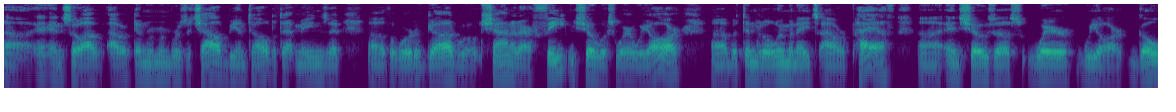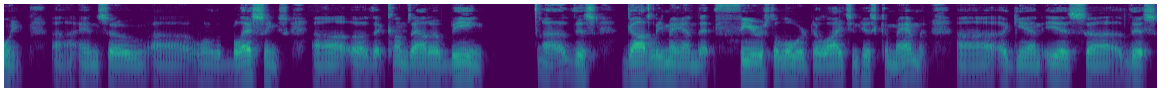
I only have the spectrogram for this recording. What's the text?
uh, and so I, I, can remember as a child being taught that that means that uh, the Word of God will shine at our feet and show us where we are, uh, but then it illuminates our path uh, and shows us where we are going. Uh, and so uh, one of the blessings that comes out of being this godly man that fears the Lord, delights in His commandment. Uh, again, is uh, this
